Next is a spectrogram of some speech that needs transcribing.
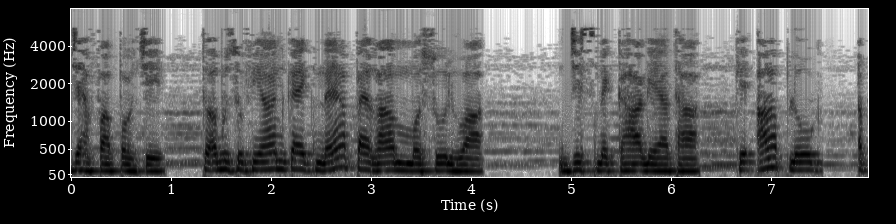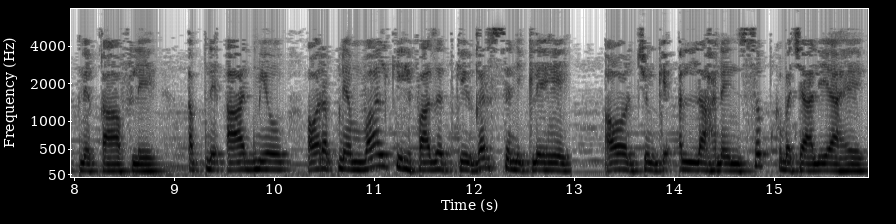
جہفا پہنچے تو ابو سفیان کا ایک نیا پیغام موصول ہوا، جس میں کہا گیا تھا کہ آپ لوگ اپنے قافلے اپنے آدمیوں اور اپنے اموال کی حفاظت کی غرض سے نکلے ہیں اور چونکہ اللہ نے ان سب کو بچا لیا ہے،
